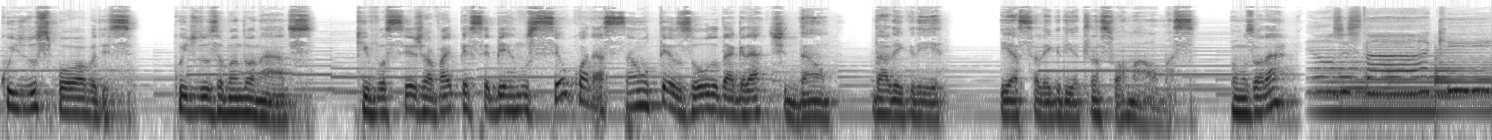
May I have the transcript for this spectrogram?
Cuide dos pobres. Cuide dos abandonados. Que você já vai perceber no seu coração o tesouro da gratidão, da alegria. E essa alegria transforma almas. Vamos orar? Deus está aqui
